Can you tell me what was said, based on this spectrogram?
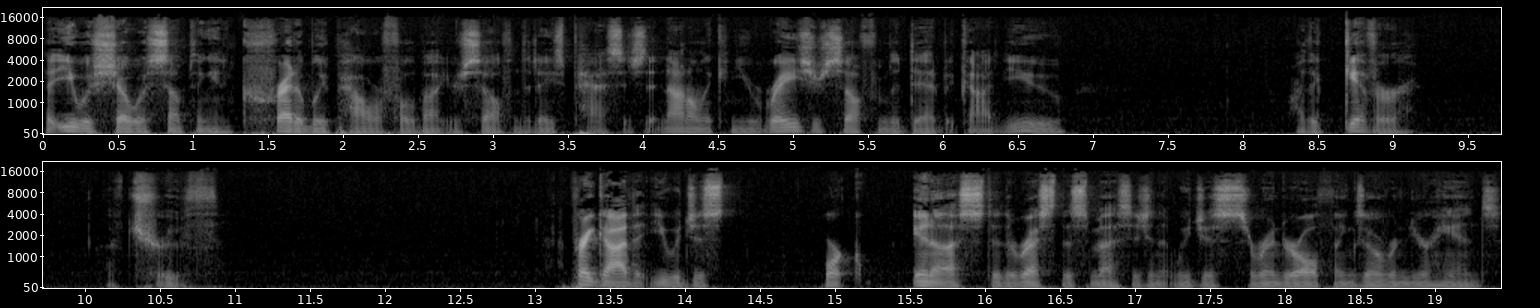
that you would show us something incredibly powerful about yourself in today's passage. That not only can you raise yourself from the dead, but God, you are the giver of truth. Pray, God, that you would just work in us through the rest of this message and that we just surrender all things over into your hands.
